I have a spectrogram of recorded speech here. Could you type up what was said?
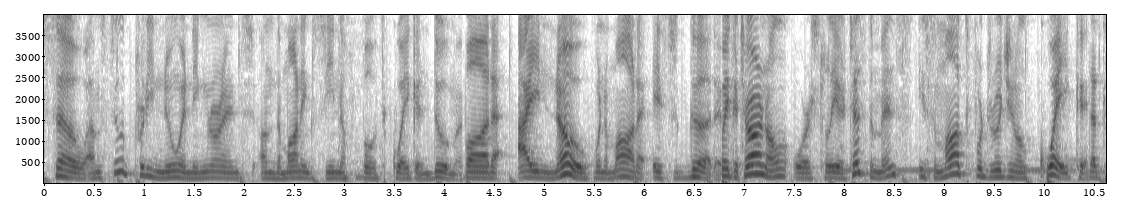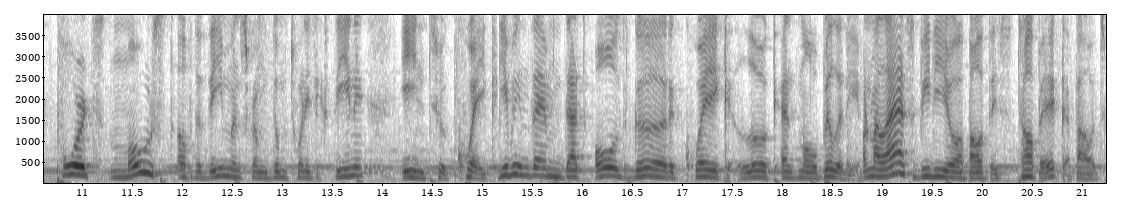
So, I'm still pretty new and ignorant on the modding scene of both Quake and Doom, but I know when a mod is good. Quake Eternal, or Slayer Testaments, is a mod for the original Quake that ports most of the demons from Doom 2016 into Quake, giving them that old good Quake look and mobility. On my last video about this topic, about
